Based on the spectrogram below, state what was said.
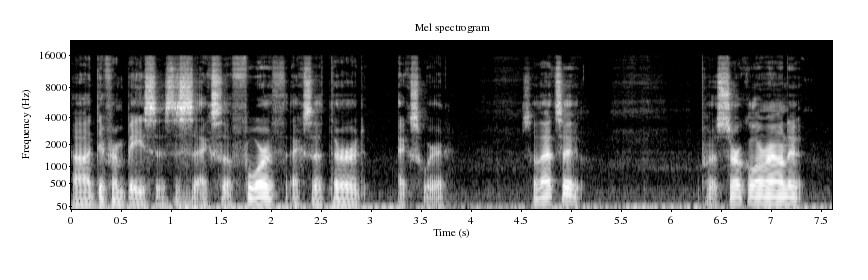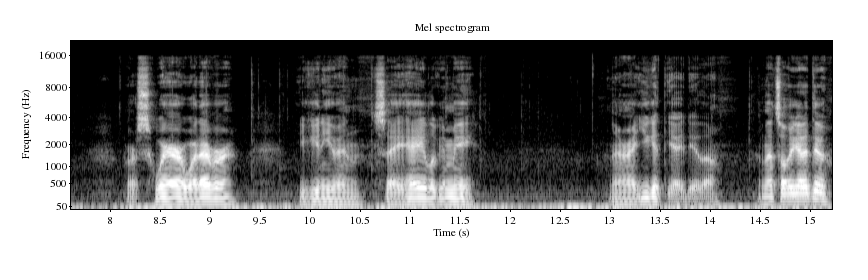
uh, different bases. This is x to the fourth, x to the third, x squared. So that's it. Put a circle around it, or a square, or whatever. You can even say, hey, look at me. Alright, you get the idea though. And that's all you got to do.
